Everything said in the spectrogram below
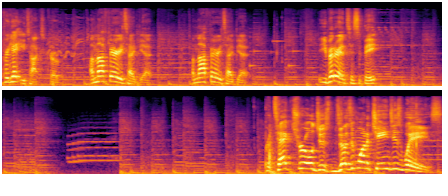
Forget you, Toxicroak. I'm not fairy type yet. I'm not fairy type yet. You better anticipate. Protectral just doesn't want to change his ways.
